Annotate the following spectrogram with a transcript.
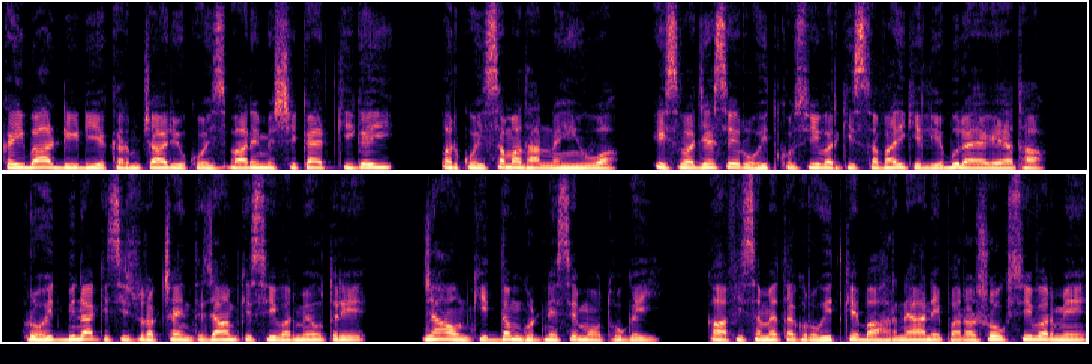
कई बार डीडीए कर्मचारियों को इस बारे में शिकायत की गई, पर कोई समाधान नहीं हुआ। इस वजह से रोहित को सीवर की सफ़ाई के लिए बुलाया गया था। रोहित बिना किसी सुरक्षा इंतज़ाम के सीवर में उतरे जहाँ उनकी दम घुटने से मौत हो गई। काफ़ी समय तक रोहित के बाहर न आने पर अशोक सीवर में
